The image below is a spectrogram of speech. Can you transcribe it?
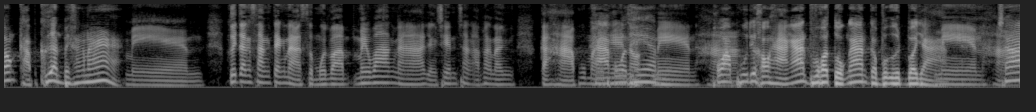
ต้องขับเคลื่อนไปข้างหน้า แมนคือจังสังแต่งหน้าสมมติว่าไม่ว่างนะ อย่างเช่นช่างอัพทางนั้นก็หาผู้มาหาแทผู้นมาเนาะแทน แมนหเพราะว่าผู้ที่เขาหางานผู้เขาตกงานกับผู้อื่นบ่อย่าง แมนหาใช่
